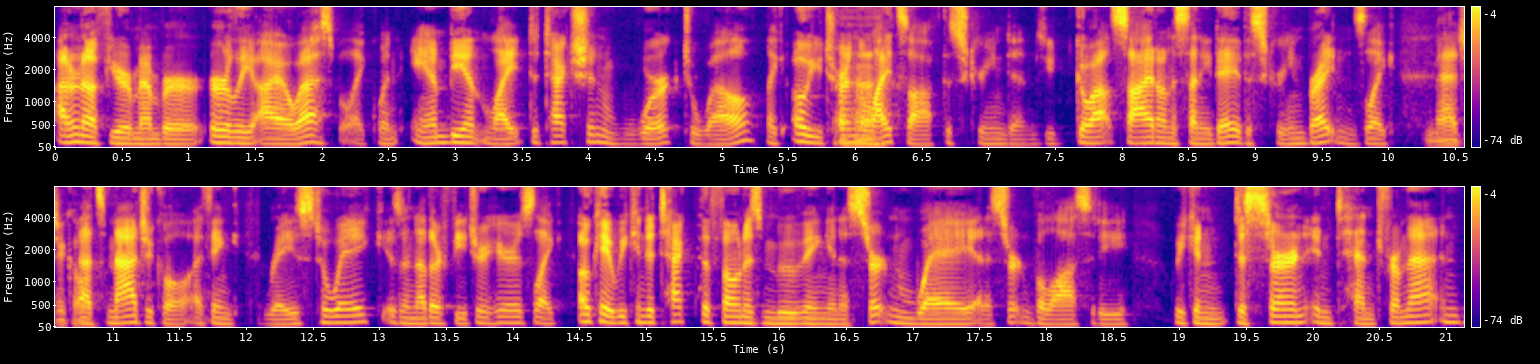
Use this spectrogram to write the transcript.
I don't know if you remember early iOS, but like when ambient light detection worked well, like, oh, you turn uh-huh. the lights off, the screen dims. You go outside on a sunny day, the screen brightens. Like, magical. That's magical. I think raise to wake is another feature here. Is like, okay, we can detect the phone is moving in a certain way at a certain velocity we can discern intent from that and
